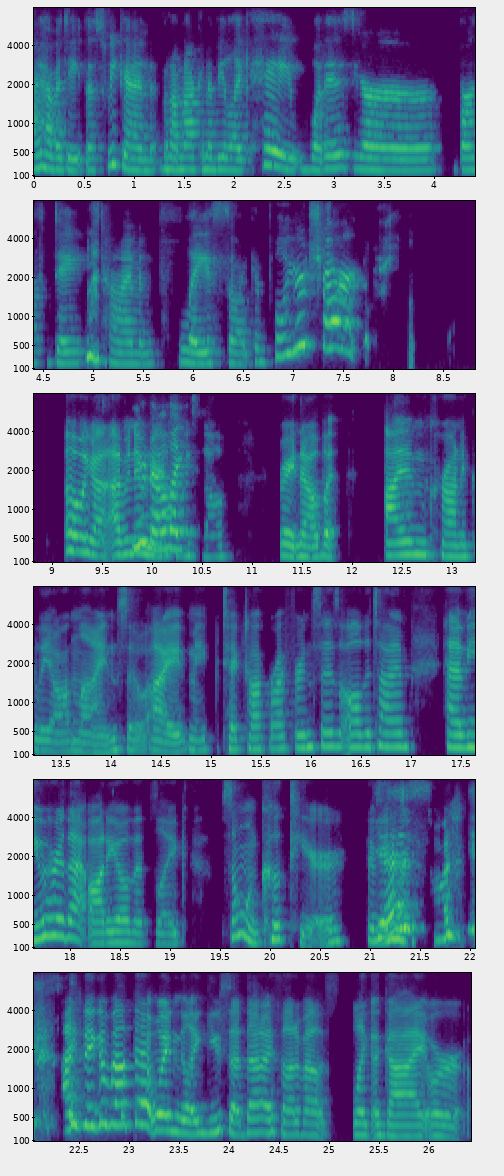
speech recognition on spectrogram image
I have a date this weekend, but I'm not going to be like, hey, what is your birth date, time, and place so I can pull your chart? Oh my god, I'm gonna You know, like- myself right now, but I'm chronically online, so I make TikTok references all the time. Have you heard that audio that's like someone cooked here? Have you Yes. I think about that when like you said that. I thought about like a guy or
